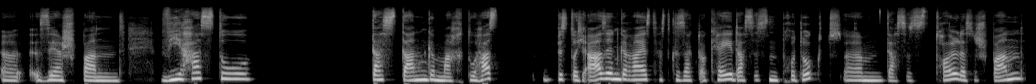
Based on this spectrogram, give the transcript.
äh, sehr spannend. Wie hast du das dann gemacht? Du hast bist durch Asien gereist, hast gesagt, okay, das ist ein Produkt, ähm, das ist toll, das ist spannend.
